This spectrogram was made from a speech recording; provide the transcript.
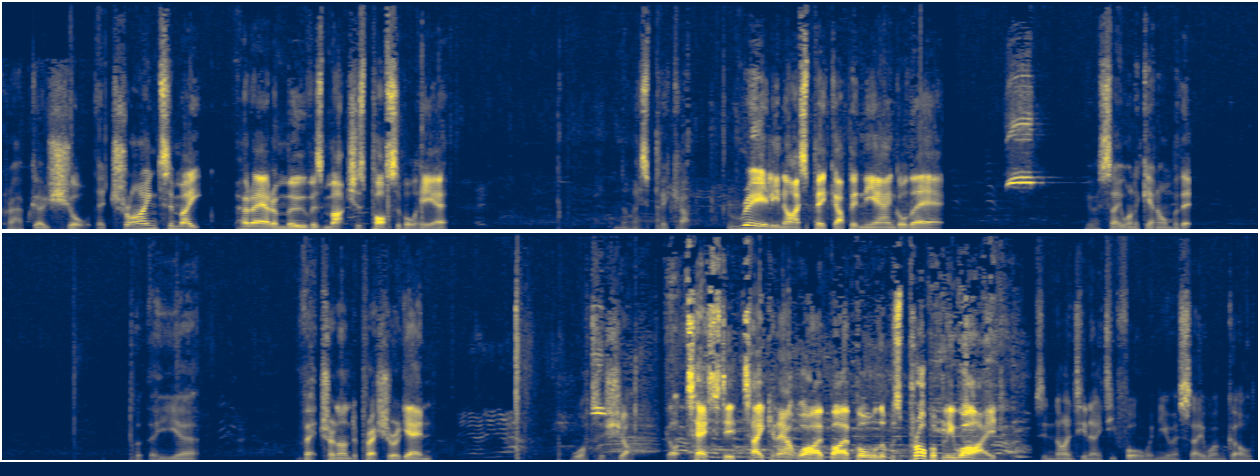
Crabb goes short. They're trying to make Herrera move as much as possible here. Nice pickup. Really nice pickup in the angle there. USA want to get on with it. Put the uh, veteran under pressure again. What a shot. Got tested, taken out wide by a ball that was probably wide. It was in 1984 when USA won gold.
